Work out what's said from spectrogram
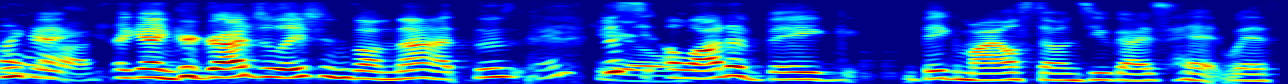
like Yeah. uh, again, congratulations on that. Those Thank you. just a lot of big big milestones you guys hit with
